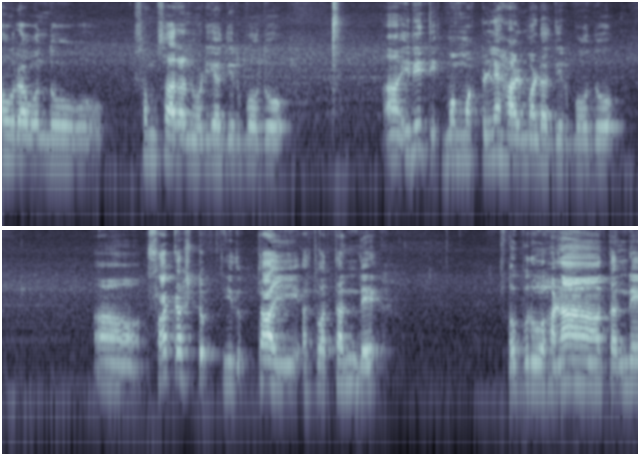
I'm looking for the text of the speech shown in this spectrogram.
ಅವರ ಒಂದು ಸಂಸಾರ ನೋಡಿಯೋದಿರ್ಬೋದು ಈ ರೀತಿ ಮೊಮ್ಮಕ್ಕಳನ್ನೇ ಹಾಳು ಮಾಡೋದಿರ್ಬೋದು. ಸಾಕಷ್ಟು ಇದು ತಾಯಿ ಅಥವಾ ತಂದೆ ಒಬ್ಬರು ಹಣ ತಂದೆ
